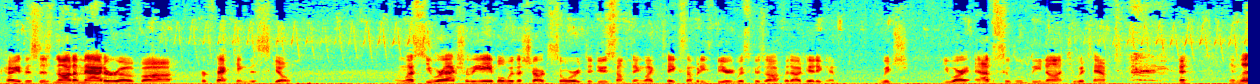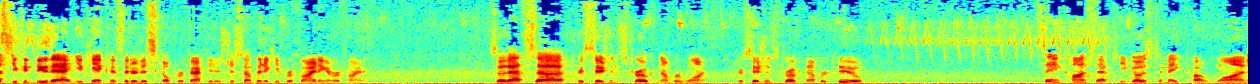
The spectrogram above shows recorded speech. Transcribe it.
Okay, this is not a matter of uh, perfecting this skill. Unless you were actually able with a sharp sword to do something like take somebody's beard whiskers off without hitting him, which you are absolutely not to attempt. Unless you can do that, you can't consider this skill perfected. It's just something to keep refining and refining. So that's uh, precision stroke number one. Precision stroke number two, same concept. He goes to make cut one.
